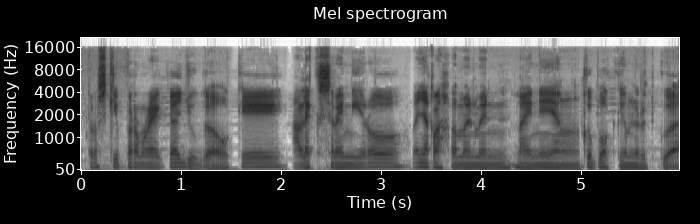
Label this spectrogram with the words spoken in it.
terus kiper mereka juga oke. Okay. Alex Remiro. Banyaklah pemain-pemain lainnya yang cukup oke okay menurut gue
